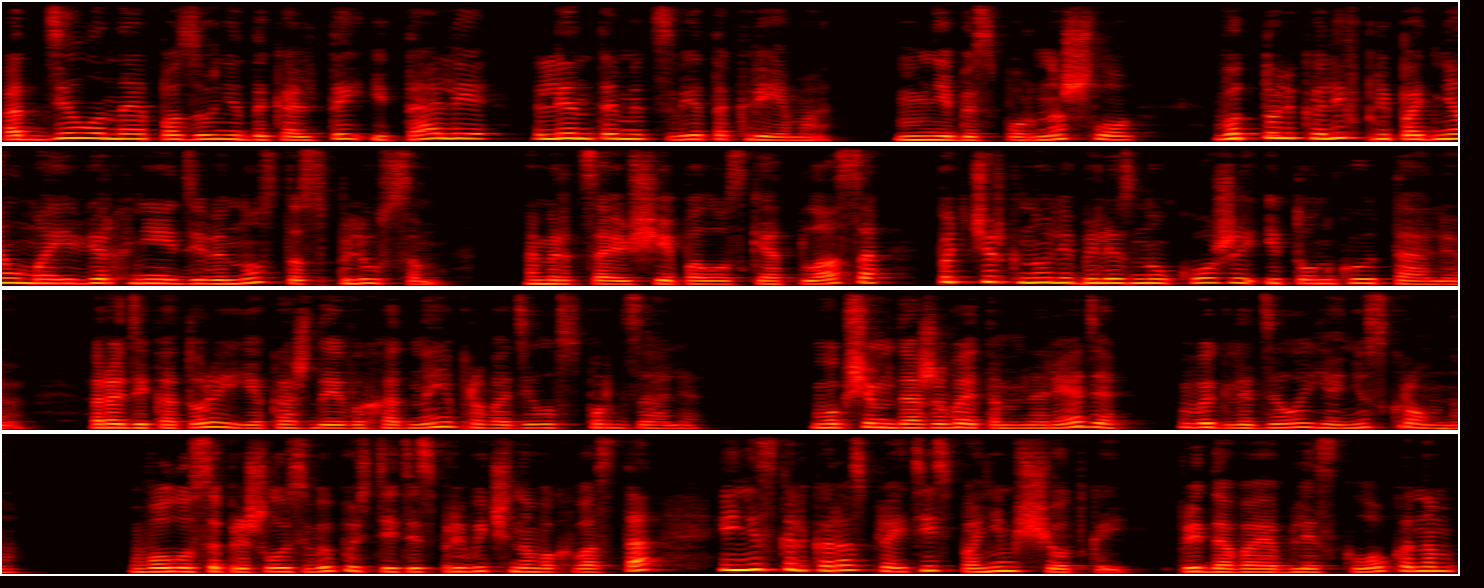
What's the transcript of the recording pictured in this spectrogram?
отделанное по зоне декольте и талии лентами цвета крема. Мне бесспорно шло – вот только лиф приподнял мои верхние 90 с плюсом, а мерцающие полоски атласа подчеркнули белизну кожи и тонкую талию, ради которой я каждые выходные проводила в спортзале. В общем, даже в этом наряде выглядела я нескромно. Волосы пришлось выпустить из привычного хвоста и несколько раз пройтись по ним щеткой, придавая блеск локонам,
